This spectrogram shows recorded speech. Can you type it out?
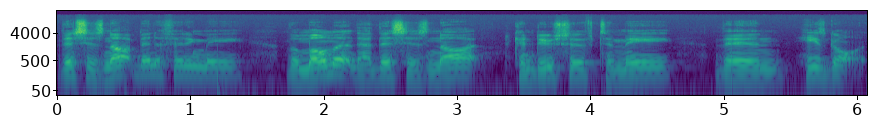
this is not benefiting me, the moment that this is not conducive to me, then he's gone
